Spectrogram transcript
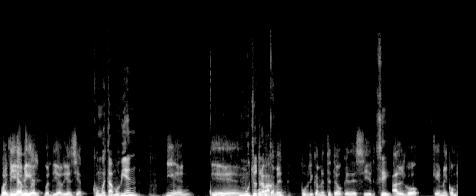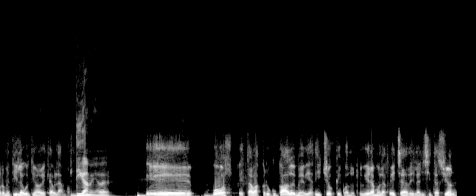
Buen día, Miguel. Buen día, audiencia. ¿Cómo estamos? ¿Bien? Bien. Eh, Mucho trabajo. Públicamente tengo que decir algo que me comprometí la última vez que hablamos. Dígame, a ver. Eh, vos estabas preocupado y me habías dicho que cuando tuviéramos la fecha de la licitación,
